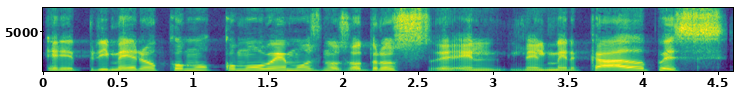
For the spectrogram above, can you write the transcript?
eh, primero, ¿cómo, ¿cómo, vemos nosotros en eh, el, mercado? Pues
